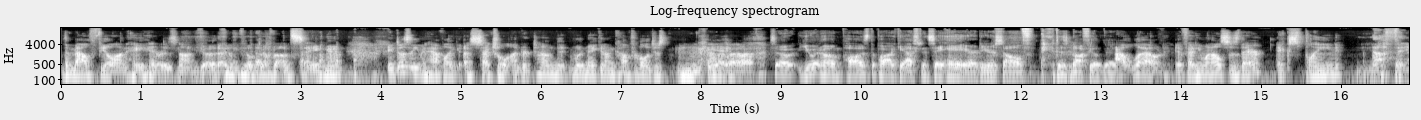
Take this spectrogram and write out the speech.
the mouth feel on "Hey hair is not good. I don't feel No. good about saying it. It doesn't even have like a sexual undertone that would make it uncomfortable. It just. Mm, Yeah. uh, So you at home, pause the podcast and say "Hey, hair" to yourself. It does not feel good. out loud. If anyone else is there, explain nothing.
